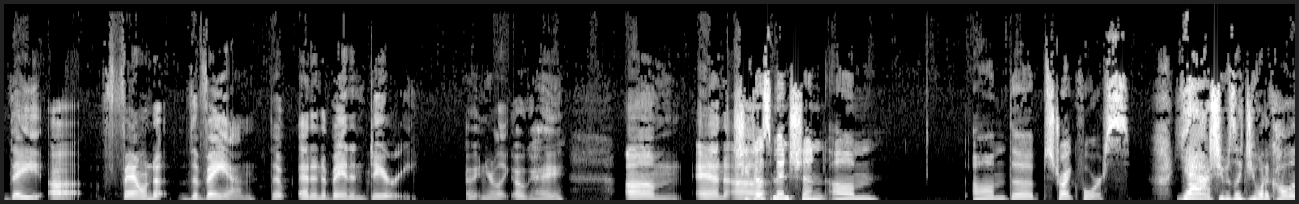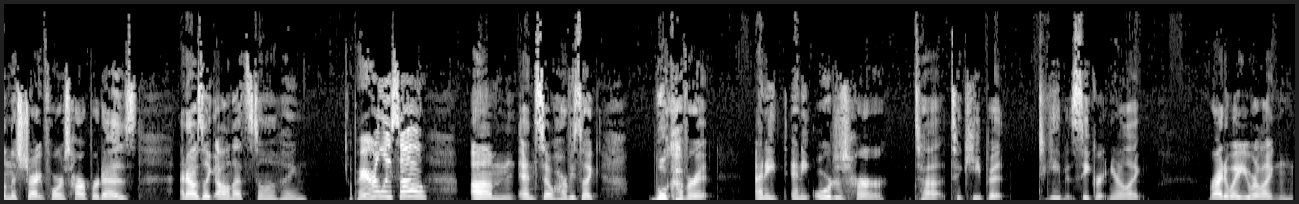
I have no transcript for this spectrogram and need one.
they uh, found the van that at an abandoned dairy, and you're like, okay. Um, and uh, She does mention um, um, the strike force. yeah. She was like, "Do you want to call in the strike force?" Harper does, and I was like, "Oh, that's still a thing." Apparently so. Um, and so Harvey's like, "We'll cover it," and he and he orders her to to keep it to keep it secret. And you're like, right away, you were like, "Mm,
